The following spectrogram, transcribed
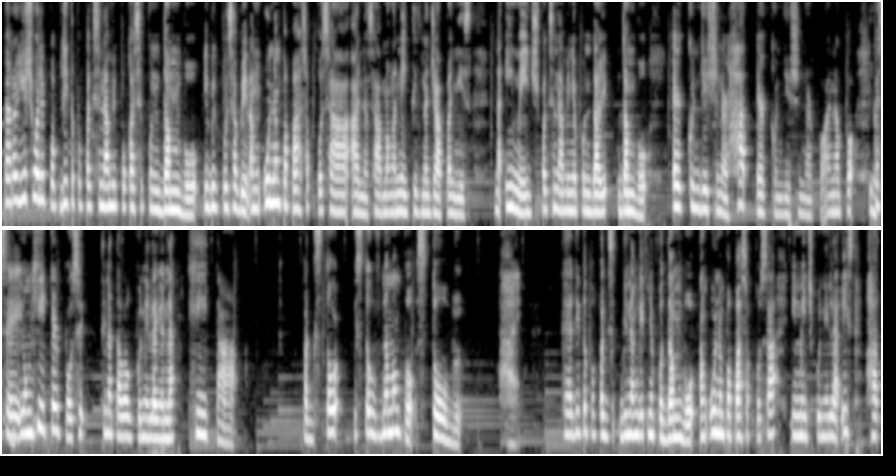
Pero usually po, dito po pag sinabi po kasi po dambo, ibig po sabihin, ang unang papasok po sa, ano, sa mga native na Japanese na image, pag sinabi niyo po da- dambo, air conditioner, hot air conditioner po. Ano po? Kasi yung heater po, si- tinatawag po nila yun na hita. Pag sto- stove naman po, stove. Ay. Kaya dito po pag binanggit niyo po dambo, ang unang papasok po sa image po nila is hot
